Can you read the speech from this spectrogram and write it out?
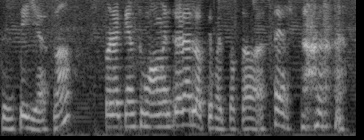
sencillas, ¿no? Pero que en su momento era lo que me tocaba hacer.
